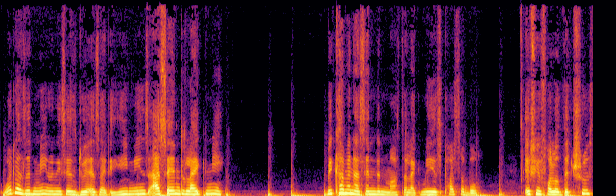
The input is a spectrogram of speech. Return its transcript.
What does it mean when he says do as I did? He means ascend like me. Become an ascendant master like me is possible if you follow the truth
